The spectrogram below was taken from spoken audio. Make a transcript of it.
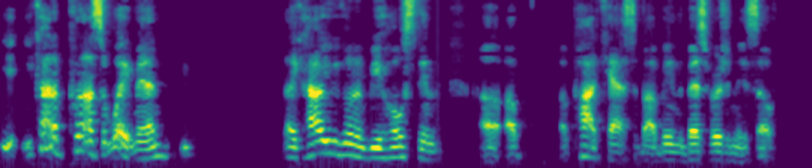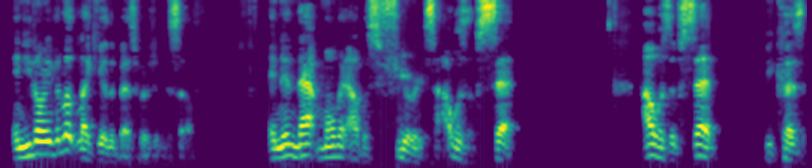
you, you kind of put on some weight, man. Like, how are you going to be hosting a, a a podcast about being the best version of yourself, and you don't even look like you're the best version of yourself? And in that moment, I was furious. I was upset. I was upset because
